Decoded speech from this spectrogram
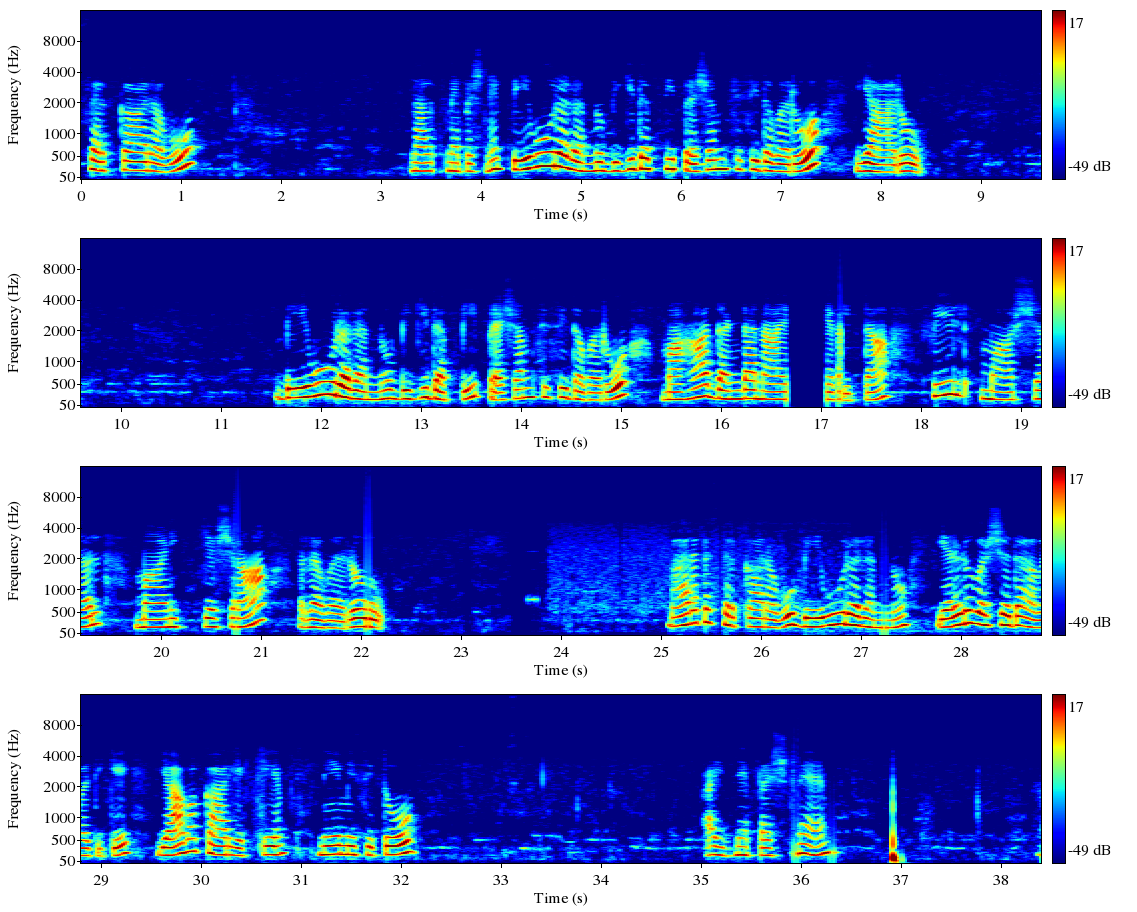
ಸರ್ಕಾರವು ಬೇವೂರರನ್ನು ಬಿಗಿದಪ್ಪಿ ಪ್ರಶಂಸಿಸಿದವರು ಯಾರು? ಬೇವೂರರನ್ನು ಬಿಗಿದಪ್ಪಿ ಪ್ರಶಂಸಿಸಿದವರು ಮಹಾದಂಡನಾಯಕರಾಗಿದ್ದ ಫೀಲ್ಡ್ ಮಾರ್ಷಲ್ ಮಾಣಿಕ್ಯ ಷಾ ರವರು. ಭಾರತ ಸರ್ಕಾರವು ಬೇವೂರರನ್ನು ಎರಡು ವರ್ಷದ ಅವಧಿಗೆ ಯಾವ ಕಾರ್ಯಕ್ಕೆ ನೇಮಿಸಿತು? ಐದನೇ ಪ್ರಶ್ನೆ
